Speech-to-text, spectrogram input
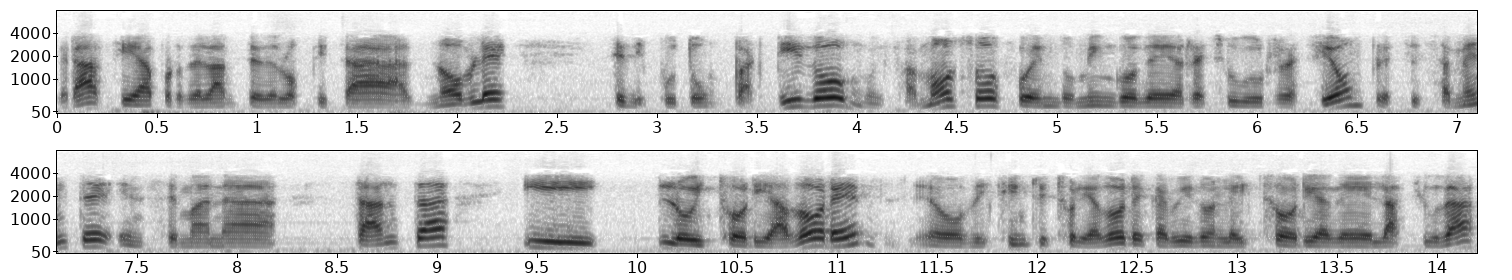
Gracias, por delante del Hospital Noble. Se disputó un partido muy famoso, fue en Domingo de Resurrección, precisamente en Semana Santa, y los historiadores, o distintos historiadores que ha habido en la historia de la ciudad,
